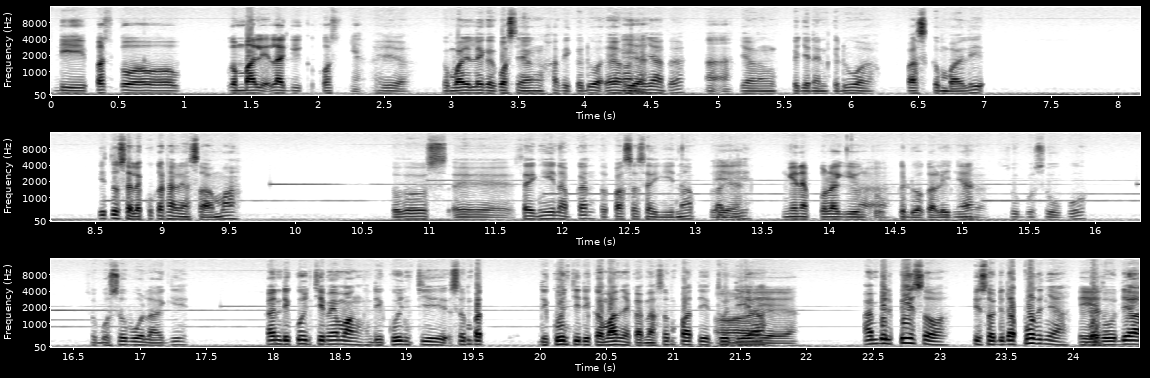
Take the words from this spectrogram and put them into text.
Di pas kau kembali lagi ke kosnya. Iya, kembali lagi ke kos yang hari kedua yang Iya. Ah, ah. Yang kejadian kedua. Pas kembali itu saya lakukan hal yang sama. Terus eh, saya nginap kan, terpaksa saya nginap Iya. lagi. Nginep kau lagi Ah. untuk kedua kalinya. subuh subuh, subuh subuh lagi. Kan dikunci memang, dikunci sempat dikunci di kamarnya karena sempat itu oh, dia iya, iya. ambil pisau pisau di dapurnya Iya. baru dia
